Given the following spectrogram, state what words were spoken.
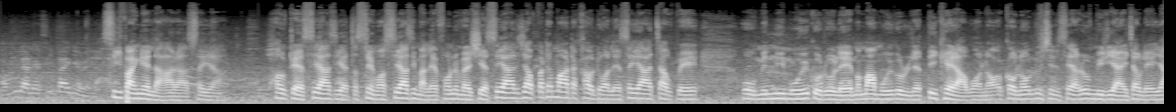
ဟုတ်ကဲ့အခုကလည်းစီးပိုက်နေပဲလားစီးပိုင်းနဲ့လာရတာဆရာဟုတ်တယ်ဆရာစီကတစင်ပေါ့ဆရာစီမှာလည်းဖုန်းနံပါတ်ရှိတယ်ဆရာကြောက်ပထမတစ်ခေါက်တော့လည်းဆရာကြောက်ပဲဟိုမင်းမီမိုးကြီးကိုတို့လည်းမမမိုးကြီးကိုတို့လည်းသိခဲ့တာပေါ့နော်အကုန်လုံးလူရှင်ဆရာတို့မီဒီယာကြီးကြောက်လည်းရ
